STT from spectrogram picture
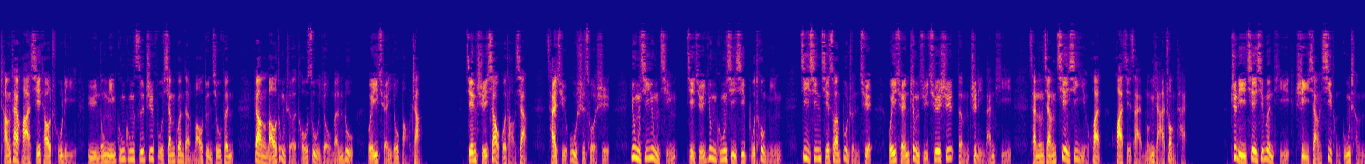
常态化协调处理与农民工工资支付相关的矛盾纠纷，让劳动者投诉有门路，维权有保障。坚持效果导向，采取务实措施，用心用情解决用工信息不透明、计薪结算不准确、维权证据缺失等治理难题，才能将欠薪隐患化解在萌芽状态。治理欠薪问题是一项系统工程。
